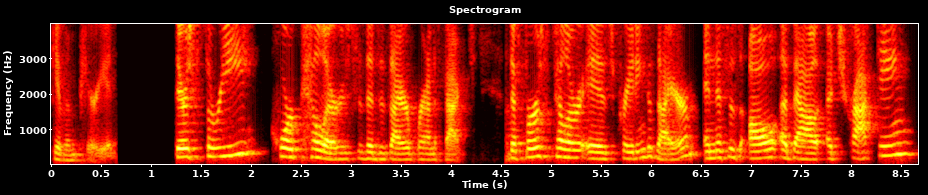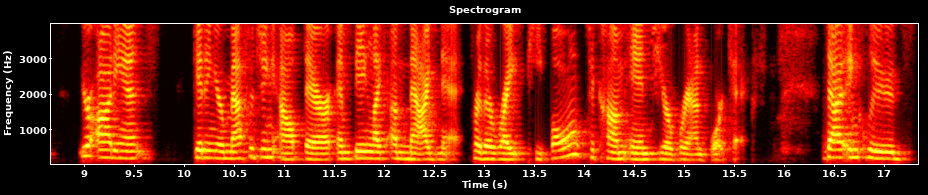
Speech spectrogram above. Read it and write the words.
given period. There's three core pillars to the desire brand effect. The first pillar is creating desire, and this is all about attracting your audience, getting your messaging out there, and being like a magnet for the right people to come into your brand vortex. That includes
